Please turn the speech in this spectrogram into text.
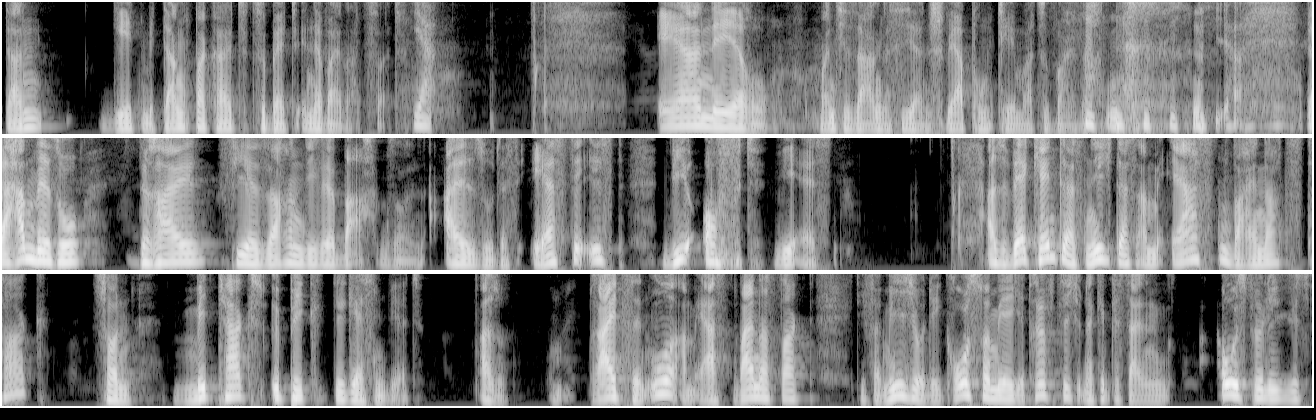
dann geht mit Dankbarkeit zu Bett in der Weihnachtszeit. Ja. Ernährung. Manche sagen, das ist ja ein Schwerpunktthema zu Weihnachten. ja. Da haben wir so drei, vier Sachen, die wir beachten sollen. Also, das erste ist, wie oft wir essen. Also, wer kennt das nicht, dass am ersten Weihnachtstag schon mittags üppig gegessen wird? Also, um 13 Uhr am ersten Weihnachtstag die Familie oder die Großfamilie trifft sich und dann gibt es dann ein ausführliches,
